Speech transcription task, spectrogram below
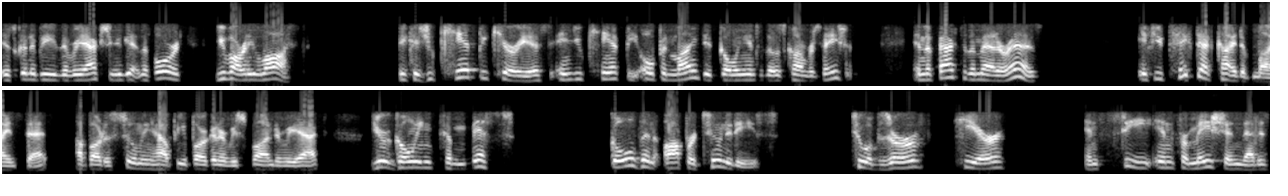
is going to be the reaction you get in the forward, you've already lost. Because you can't be curious and you can't be open minded going into those conversations. And the fact of the matter is, if you take that kind of mindset about assuming how people are going to respond and react, you're going to miss golden opportunities to observe, hear, and see information that is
